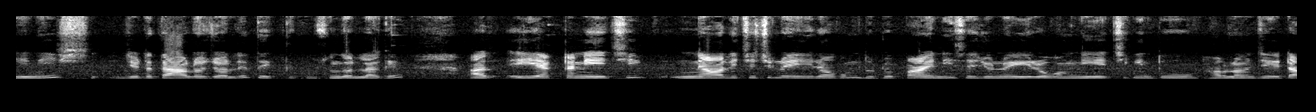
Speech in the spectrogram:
জিনিস যেটাতে আলো জ্বলে, দেখতে খুব সুন্দর লাগে। আর এই একটা নিয়েছি। নেওয়ার ইচ্ছে ছিল এই রকম, দুটো পাইনি সেই জন্য এই রকম নিয়েছি। কিন্তু ভাবলাম যে এটা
